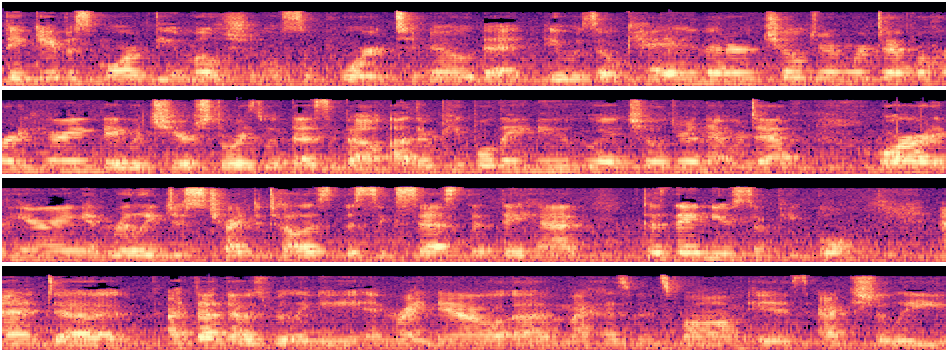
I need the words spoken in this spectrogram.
they gave us more of the emotional support to know that it was okay that our children were deaf or hard of hearing. They would share stories with us about other people they knew who had children that were deaf or hard of hearing and really just tried to tell us the success that they had because they knew some people. And uh, I thought that was really neat. And right now, uh, my husband's mom is actually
